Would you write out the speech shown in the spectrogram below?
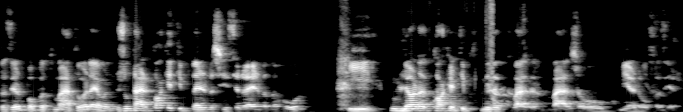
fazer polpa de tomate ou whatever, juntar qualquer tipo de erva sem ser a erva da rua e melhora qualquer tipo de comida que vá- vais ou comer ou fazer.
